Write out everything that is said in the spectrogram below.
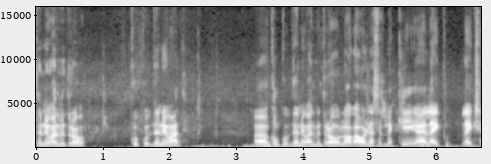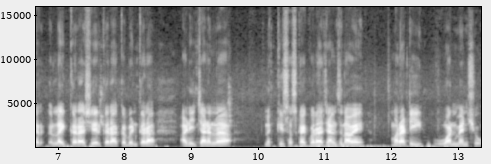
धन्यवाद मित्र खूप खूप धन्यवाद. खूप खूप धन्यवाद मित्र व्लॉग आवडला असेल नक्की लाईक लाईक शेअर लाईक करा शेअर करा कमेंट करा. आणि चॅनलला नक्की सबस्क्राईब करा. चॅनलचं नाव आहे मराठी वन मॅन शो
